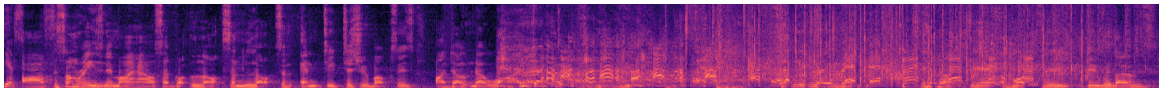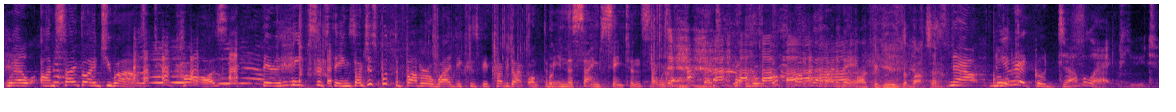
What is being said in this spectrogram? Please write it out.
Yes. Uh, for some reason in my house, I've got lots and lots of empty tissue boxes. I don't know why. Can you maybe give me an idea of what to do with those? Well, I'm so glad you asked because there are heaps of things. I just put the butter away because we probably don't want them in the same sentence. So we'll just put that, we'll that over I could use the butter. Now, look, You're a good double act, you two.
